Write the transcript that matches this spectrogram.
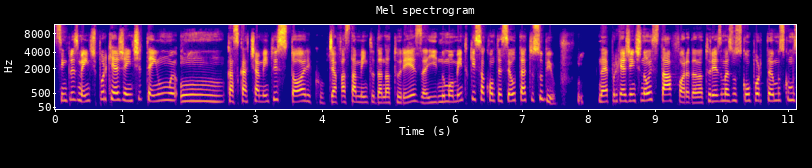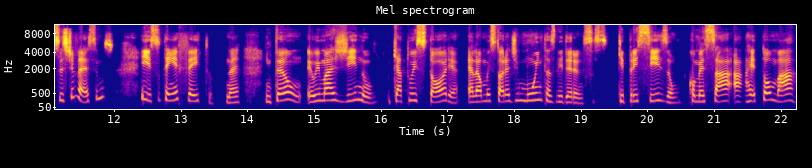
simplesmente porque a gente tem um, um, cascateamento histórico de afastamento da natureza e no momento que isso aconteceu, o teto subiu né? Porque a gente não está fora da natureza, mas nos comportamos como se estivéssemos, e isso tem efeito, né? Então, eu imagino que a tua história, ela é uma história de muitas lideranças que precisam começar a retomar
